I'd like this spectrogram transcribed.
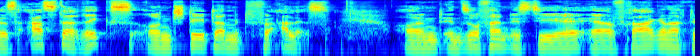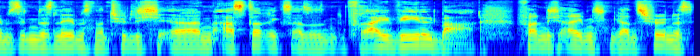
des Asterix und steht damit für alles. Und insofern ist die äh, Frage nach dem Sinn des Lebens natürlich äh, ein Asterix, also frei wählbar. Fand ich eigentlich ein ganz schönes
